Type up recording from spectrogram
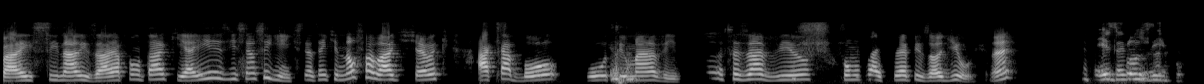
vai sinalizar e apontar aqui. Aí existe o seguinte: se a gente não falar de Sherlock, acabou o Trio Maravilha. Você já viu como vai ser o episódio de hoje, né? É Explosivo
